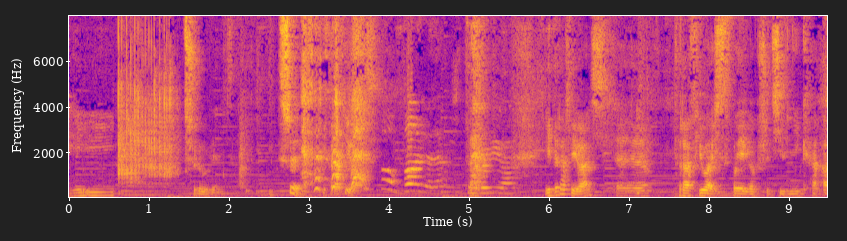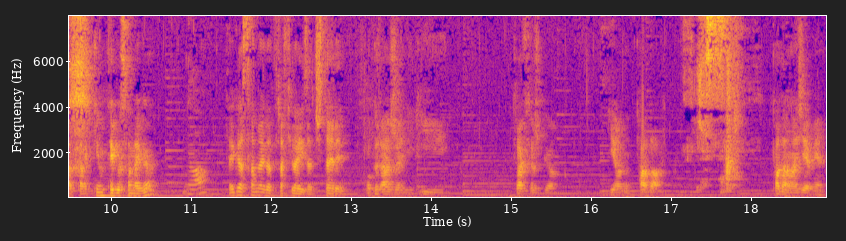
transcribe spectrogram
i 3 lub więcej. I 3. I trafiłaś. O Boże, To zrobiłam. I trafiłaś. E, trafiłaś swojego przeciwnika atakiem, tego samego? No. Tego samego trafiłaś za 4 obrażeń i trafiasz go. I on pada. Jest. Pada na ziemię.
